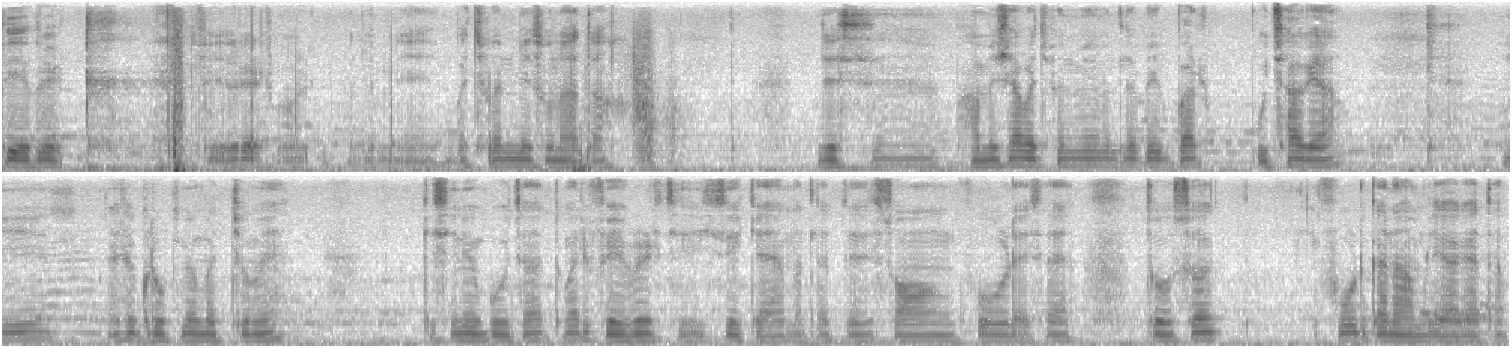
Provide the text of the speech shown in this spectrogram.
फेवरेट फेवरेट वर्ड मतलब मैंने बचपन में सुना था। जैसे हमेशा बचपन में मतलब एक बार पूछा गया, ये ऐसे ग्रुप में, बच्चों में किसी ने पूछा, तुम्हारी फेवरेट चीज़ें क्या है? मतलब जैसे सॉन्ग फ़ूड ऐसा है। तो उस वक्त फ़ूड का नाम लिया गया था।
